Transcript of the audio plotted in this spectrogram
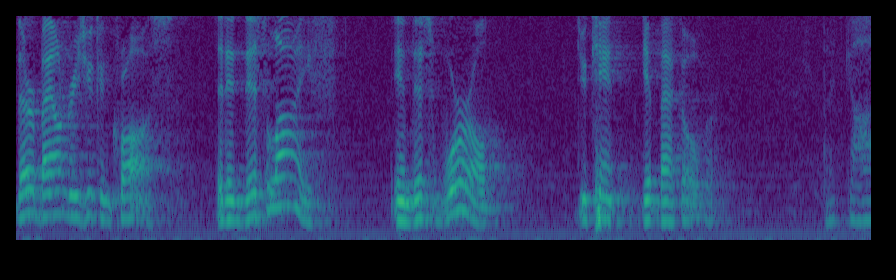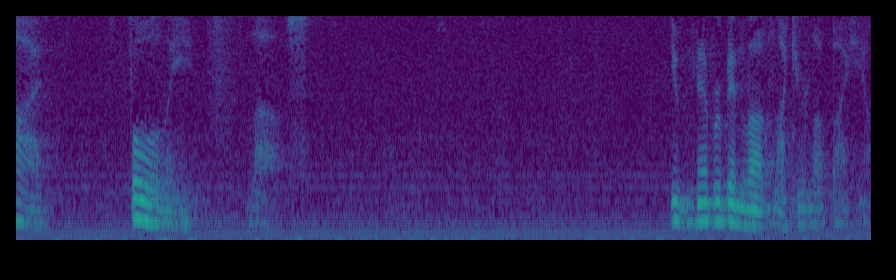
There are boundaries you can cross that in this life, in this world, you can't get back over. But God fully loves. You've never been loved like you're loved by Him.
